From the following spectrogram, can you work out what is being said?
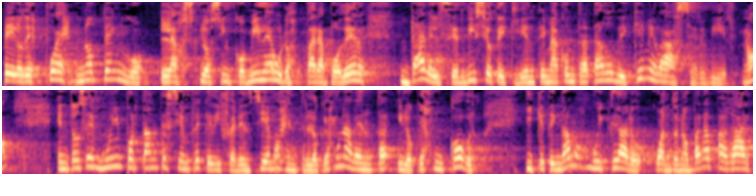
pero después no tengo los, los 5.000 euros para poder dar el servicio que el cliente me ha contratado, ¿de qué me va a servir? ¿no? Entonces es muy importante siempre que diferenciemos entre lo que es una venta y lo que es un cobro y que tengamos muy claro cuando nos van a pagar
